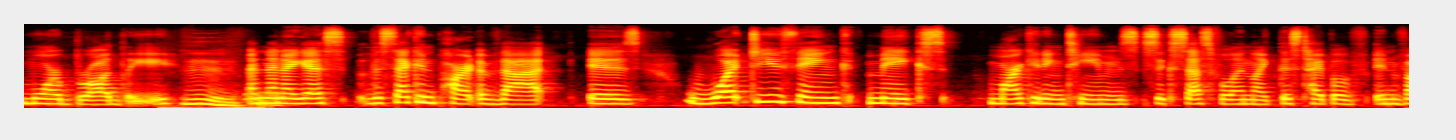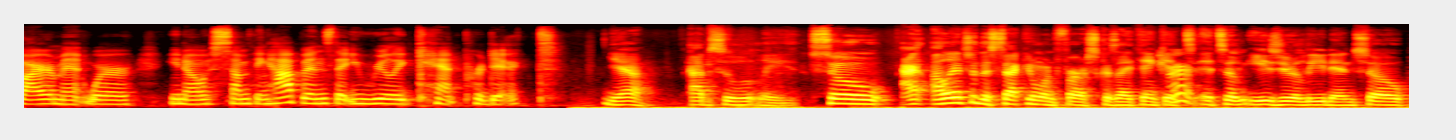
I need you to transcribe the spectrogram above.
more broadly mm. and then i guess the second part of that is what do you think makes marketing teams successful in like this type of environment where you know something happens that you really can't predict yeah absolutely so I, will answer the second one first because i think sure. it's it's an easier lead in so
